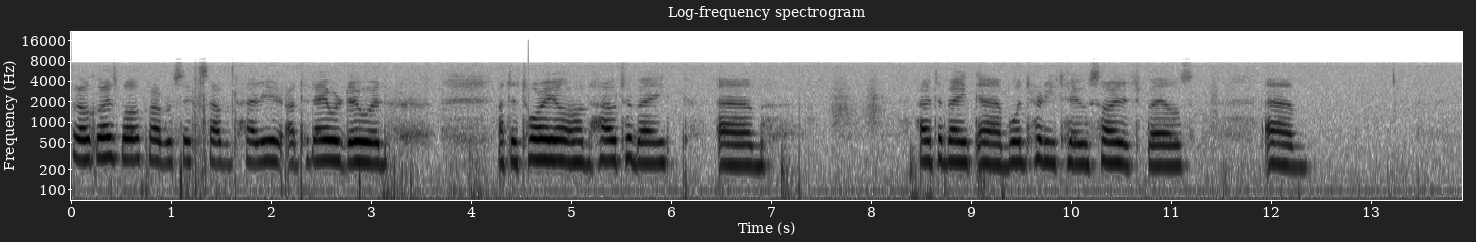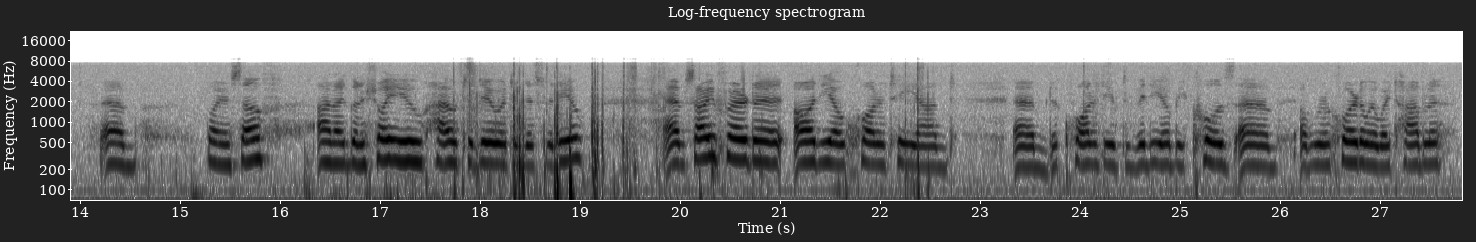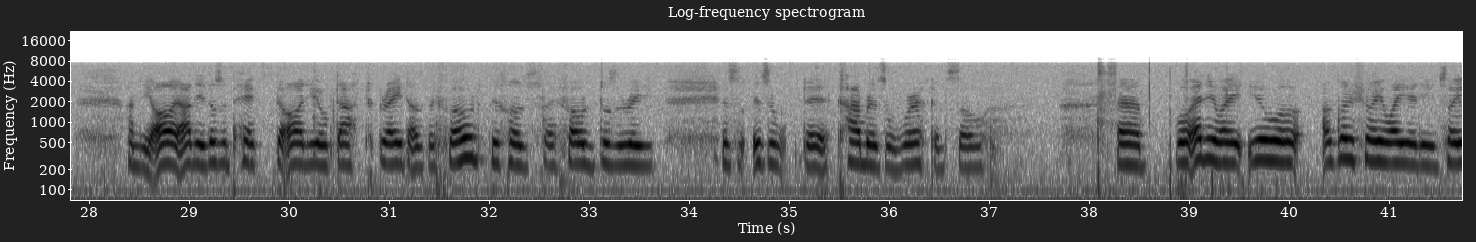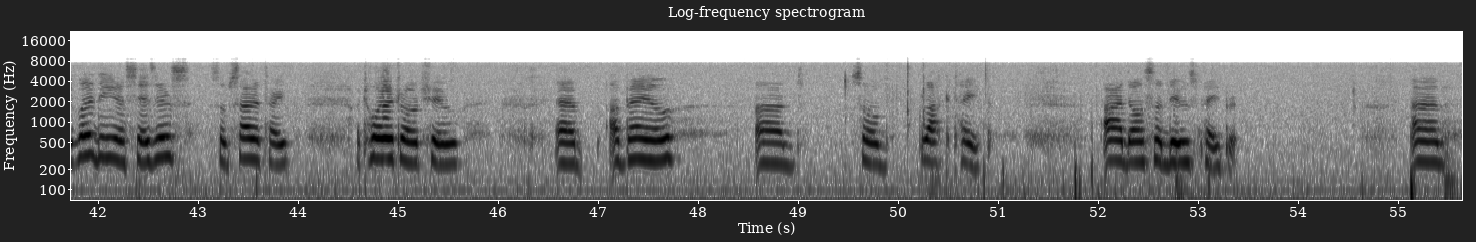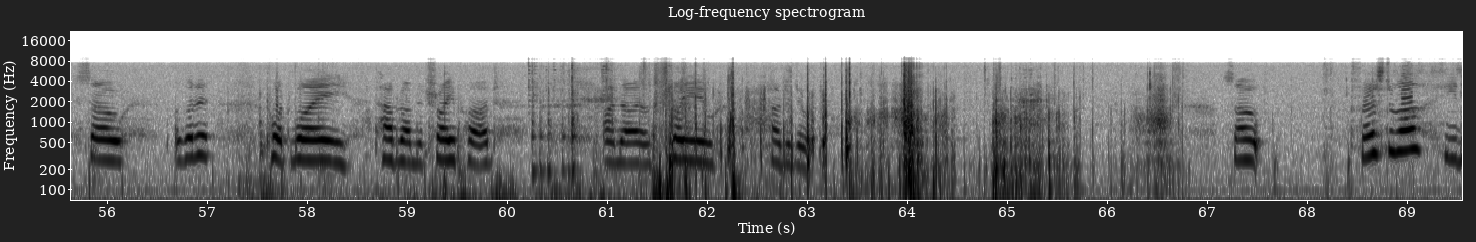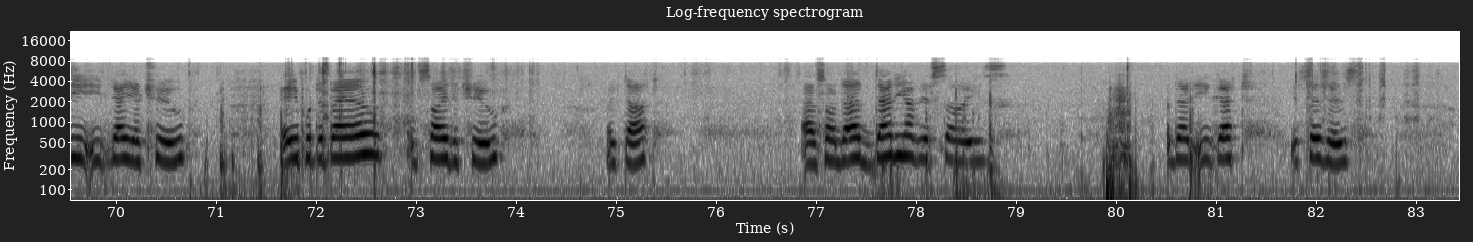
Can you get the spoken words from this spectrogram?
Hello guys, welcome to 6710 here and today we're doing a tutorial on how to make um, how to make um, 132 silage bales um, um, by yourself and I'm going to show you how to do it in this video. Um, sorry for the audio quality and um, the quality of the video because um, I'm recording with my tablet and the and it doesn't pick the audio that great as my phone because my phone doesn't really is isn't the camera isn't working so um, but anyway you will I'm going to show you what you need so you're going to need a scissors some sellotape a toilet roll tube um, a bale and some black tape and also newspaper. Um, so I'm going to put my tablet on the tripod and I'll show you how to do it. So first of all you need you get your tube. And you put the bale inside the tube like that. And so then, then you have your size. And then you get your scissors.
